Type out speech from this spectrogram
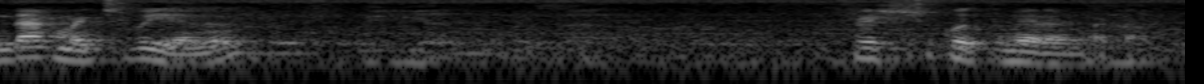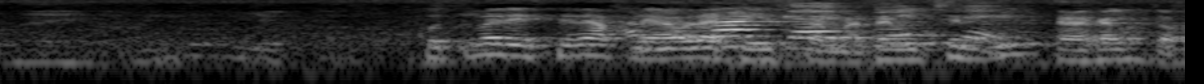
ఇందాక మర్చిపోయాను. ఫ్రెష్ కొత్తిమీర అనమాట కొత్తిమీర వేస్తేనే ఆ ఫ్లేవర్ టేస్ట్ అనమాట వచ్చింది కలుపుతాం.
